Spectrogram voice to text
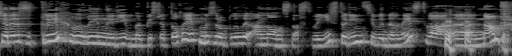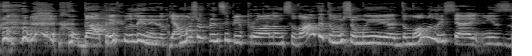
через три хвилини рівно після того, як ми зробили анонс на своїй сторінці видавництва, е, нам да, три хвилини. Я можу в принципі проанонсувати, тому що ми домовилися із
